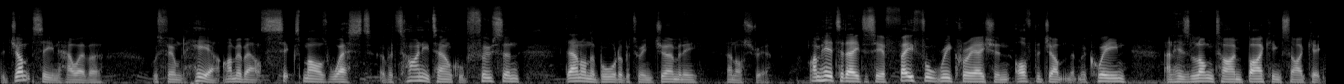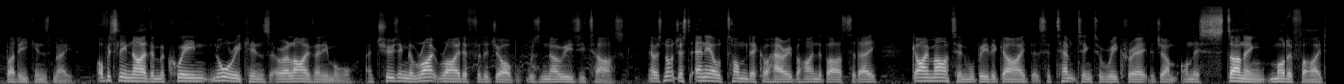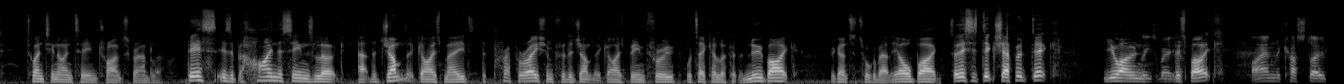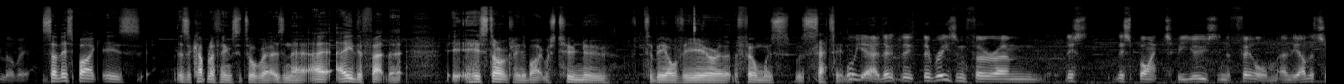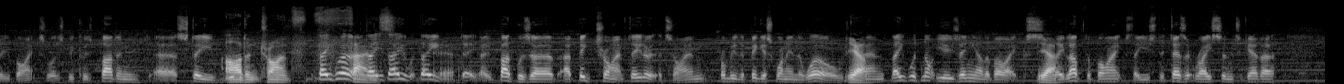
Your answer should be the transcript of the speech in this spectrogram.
The jump scene, however, was filmed here. I'm about six miles west of a tiny town called Fussen, down on the border between Germany and Austria. I'm here today to see a faithful recreation of the jump that McQueen and his longtime biking sidekick Bud Ekins made. Obviously neither McQueen nor Ekins are alive anymore and choosing the right rider for the job was no easy task. Now it's not just any old Tom, Dick or Harry behind the bars today. Guy Martin will be the guy that's attempting to recreate the jump on this stunning modified 2019 Triumph Scrambler. This is a behind the scenes look at the jump that Guy's made, the preparation for the jump that Guy's been through. We'll take a look at the new bike. We're going to talk about the old bike. So this is Dick Shepherd. Dick, you own Please, this bike. I am the custodian of it. So this bike is, there's a couple of things to talk about, isn't there? A, a, the fact that historically the bike was too new to be of the era that the film was, was set in. Well, yeah, the, the, the reason for um, this this bike to be used in the film and the other two bikes was because Bud and uh, Steve. Ardent Triumph They were. fans. They, they, they, they, Bud was a, a big Triumph dealer at the time, probably the biggest one in the world. Yeah. And they would not use any other bikes. Yeah. They loved the bikes. They used to desert race them together,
